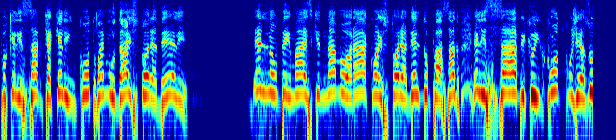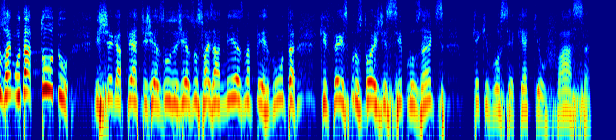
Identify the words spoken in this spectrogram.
porque ele sabe que aquele encontro vai mudar a história dele. Ele não tem mais que namorar com a história dele do passado. Ele sabe que o encontro com Jesus vai mudar tudo. E chega perto de Jesus e Jesus faz a mesma pergunta que fez para os dois discípulos antes: O que, que você quer que eu faça?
